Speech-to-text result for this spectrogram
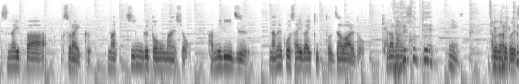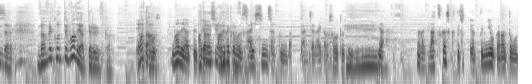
スナイパーストライク、マッチングトンマンション、ファミリーズー、ナメコ栽培キット、ザワールド、キャラバンなめ、こって、うん。あのなめこです。なめこってまだやってるんですか？まだ？まだやってて、新しいのが多分最新作だったんじゃないかな、その時。いや、なんか懐かしくてちょっとやってみようかなと思っ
